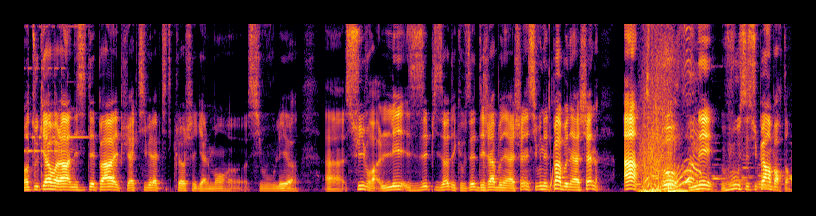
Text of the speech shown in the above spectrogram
En tout cas, voilà, n'hésitez pas. Et puis activez la petite cloche également euh, si vous voulez euh, euh, suivre les épisodes et que vous êtes déjà abonné à la chaîne. Et si vous n'êtes pas abonné à la chaîne, abonnez-vous, c'est super important.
